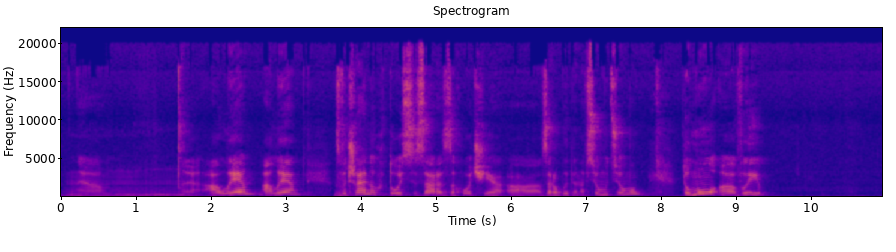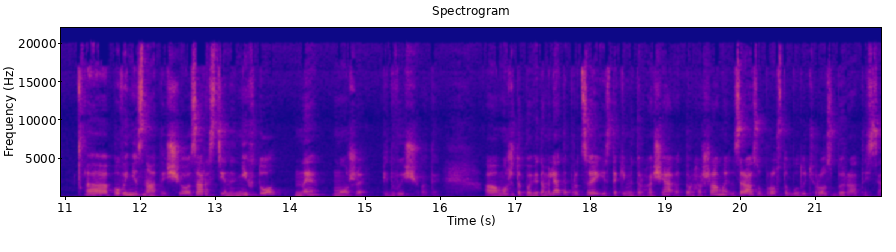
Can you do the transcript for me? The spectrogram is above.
Ем, Але, але, звичайно, хтось зараз захоче е, заробити на всьому цьому. Тому е, ви е, повинні знати, що зараз ціни ніхто не може підвищувати. Е, Можете повідомляти про це, і з такими торгашами зразу просто будуть розбиратися.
